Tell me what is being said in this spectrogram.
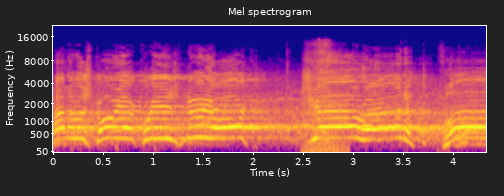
out of Astoria, Queens, New York, Jared Flash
